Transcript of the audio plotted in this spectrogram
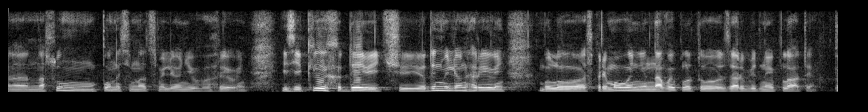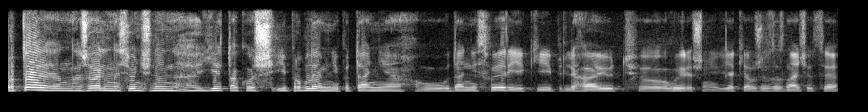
е, на суму понад 17 мільйонів гривень, із яких 9,1 мільйон гривень було спрямовані на виплату заробітної плати. Проте, на жаль, на сьогоднішній день є також і проблемні питання у даній сфері, які підлягають е, вирішенню. Як я вже зазначив, це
